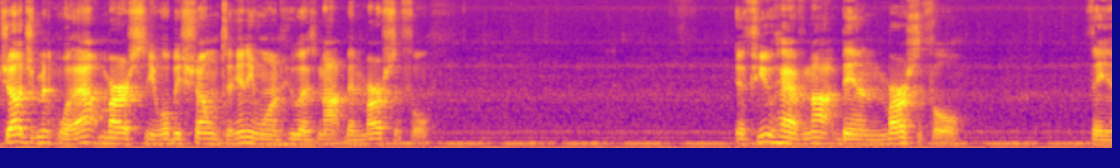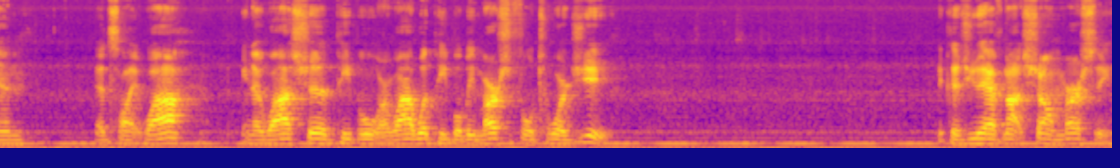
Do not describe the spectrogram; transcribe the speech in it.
Judgment without mercy will be shown to anyone who has not been merciful. If you have not been merciful, then it's like, why? You know, why should people or why would people be merciful towards you? Because you have not shown mercy.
